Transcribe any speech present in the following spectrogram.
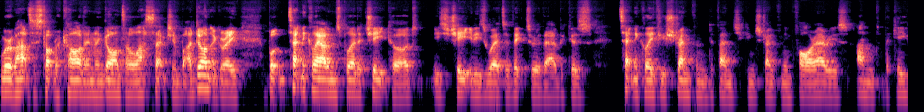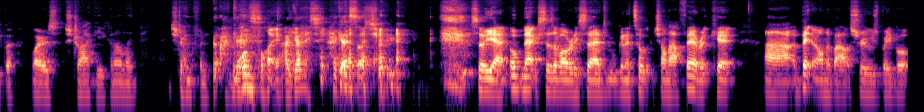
we're about to stop recording and go on to the last section, but I don't agree. But technically, Adam's played a cheat code. He's cheated his way to victory there because technically, if you strengthen the defence, you can strengthen in four areas and the keeper, whereas striker, you can only strengthen I one player. I guess. I guess that's true. So yeah, up next, as I've already said, we're going to touch on our favourite kit, uh, a bit on about Shrewsbury, but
